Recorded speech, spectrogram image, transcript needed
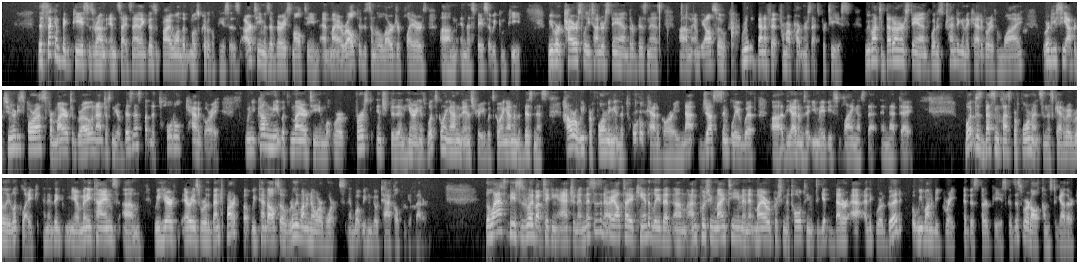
The second big piece is around insights, and I think this is probably one of the most critical pieces. Our team is a very small team at Meijer relative to some of the larger players um, in the space that we compete. We work tirelessly to understand their business, um, and we also really benefit from our partners' expertise. We want to better understand what is trending in the categories and why. Where do you see opportunities for us, for Meijer to grow, not just in your business, but in the total category? When you come meet with the Meijer team, what we're first interested in hearing is what's going on in the industry, what's going on in the business, how are we performing in the total category, not just simply with uh, the items that you may be supplying us that in that day. what does best in class performance in this category really look like? And I think you know many times um, we hear areas where the benchmark, but we tend to also really want to know our warts and what we can go tackle to get better. The last piece is really about taking action, and this is an area I'll tell you candidly that um, I'm pushing my team and at Meijer we're pushing the total team to get better at. I think we're good, but we want to be great at this third piece because this is where it all comes together.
